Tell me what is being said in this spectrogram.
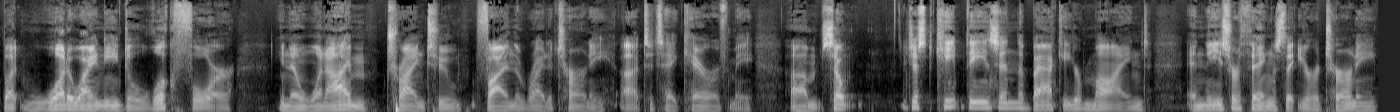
but what do I need to look for? You know, when I'm trying to find the right attorney uh, to take care of me. Um, so just keep these in the back of your mind and these are things that your attorney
